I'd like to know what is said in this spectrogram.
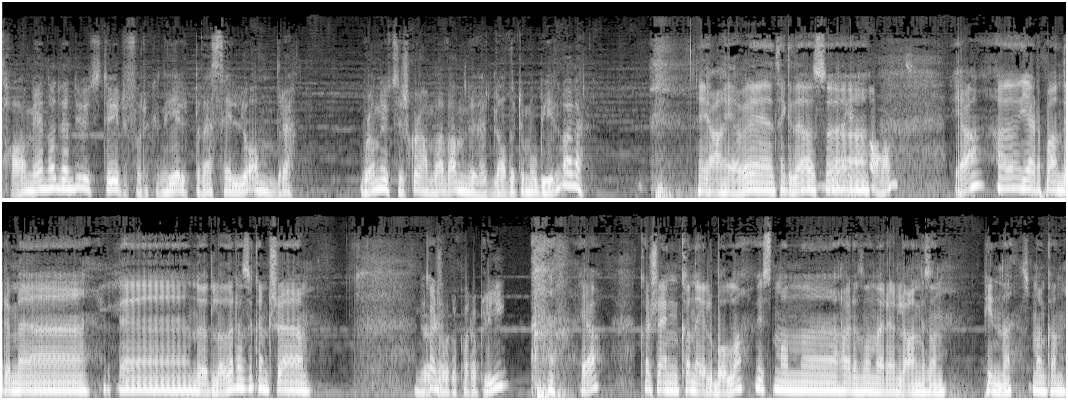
Ta med nødvendig utstyr for å kunne hjelpe deg selv og andre. Hvordan utstyr skal du ha med deg da? Nødlader til mobilen, eller? Ja, jeg vil tenke det. Altså, er ja, hjelpe andre med eh, nødlader. Altså kanskje Nødlader og paraply. Ja, kanskje en kanelbolle, hvis man eh, har en sånn der lang sånn pinne som man kan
